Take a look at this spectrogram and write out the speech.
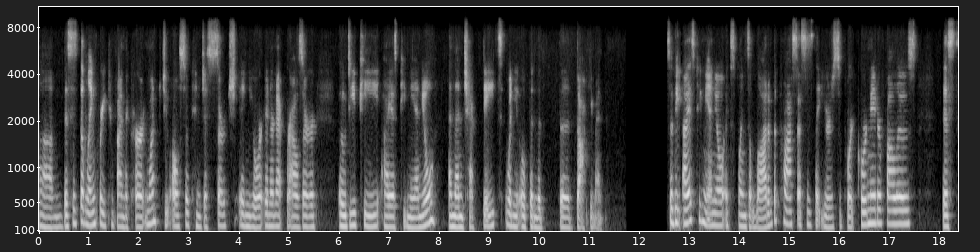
Um, this is the link where you can find the current one, but you also can just search in your internet browser ODP ISP manual and then check dates when you open the, the document. So the ISP manual explains a lot of the processes that your support coordinator follows. This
